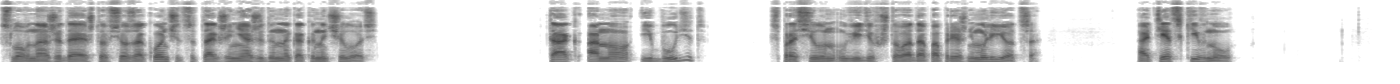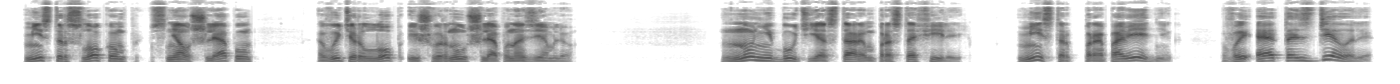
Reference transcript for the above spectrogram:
словно ожидая, что все закончится так же неожиданно, как и началось. «Так оно и будет?» — спросил он, увидев, что вода по-прежнему льется. Отец кивнул. Мистер Слокомб снял шляпу, вытер лоб и швырнул шляпу на землю. «Ну, не будь я старым простофилей. Мистер проповедник, вы это сделали.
